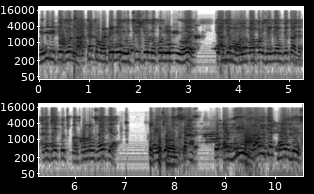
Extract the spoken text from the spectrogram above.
એવી રીતે જો નાટક માટેની રુચિ જો લોકોની એવી હોય કે આજે મોલમાં પણ જઈને એમ કેતા અરે ભાઈ કુછ પરફોર્મન્સ હે ક્યા? તો every mall can have this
